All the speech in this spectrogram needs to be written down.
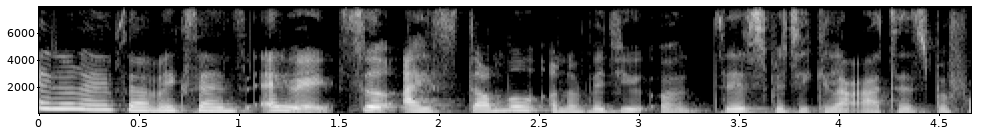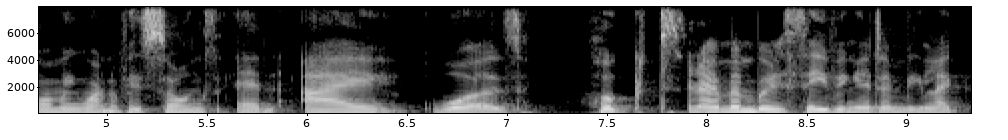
I don't know if that makes sense. Anyway, so I stumbled on a video of this particular artist performing one of his songs and I was hooked. And I remember saving it and being like,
